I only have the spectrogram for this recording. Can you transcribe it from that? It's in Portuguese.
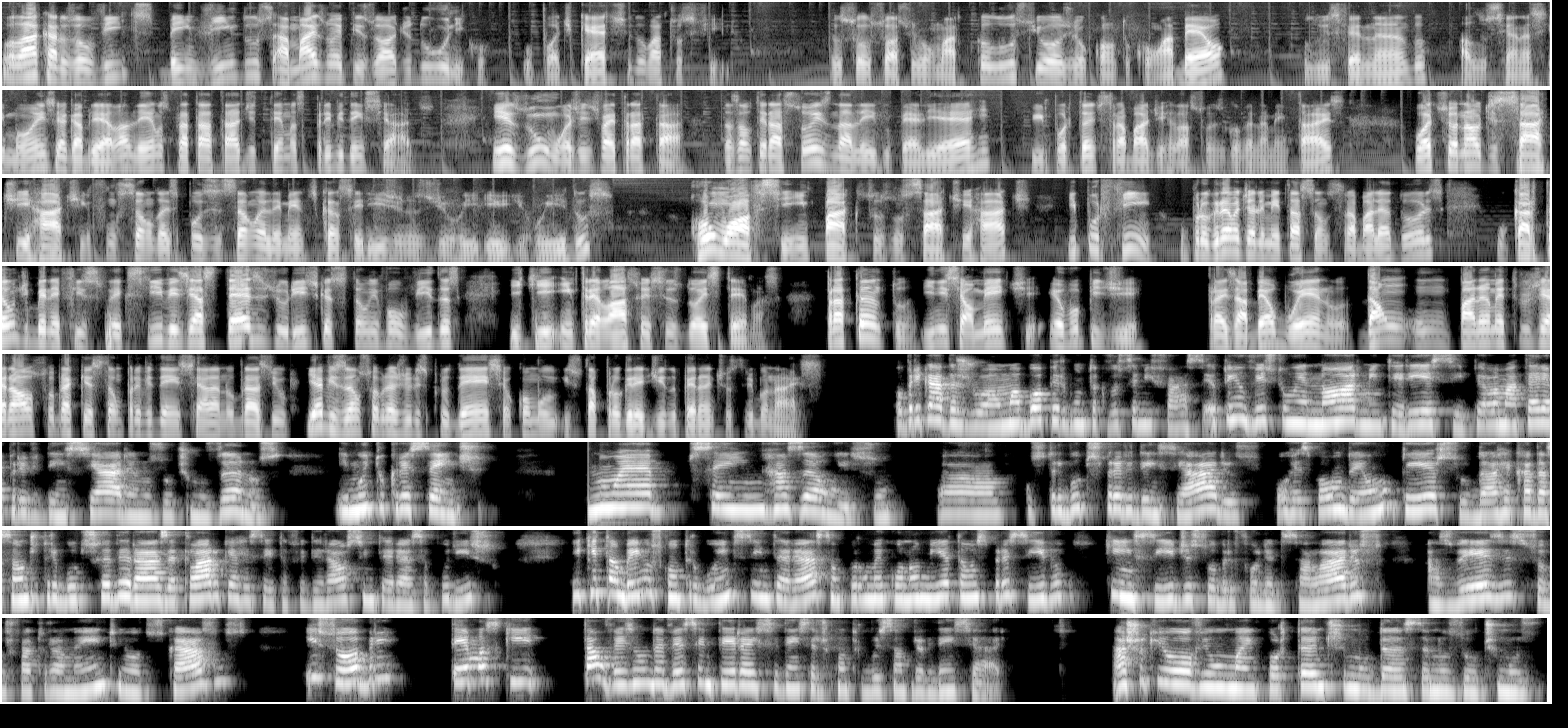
Olá, caros ouvintes, bem-vindos a mais um episódio do Único, o podcast do Matos Filho. Eu sou o sócio João Marcos Colucci e hoje eu conto com Abel, o Luiz Fernando, a Luciana Simões e a Gabriela Lemos para tratar de temas previdenciários. Em resumo, a gente vai tratar das alterações na lei do PLR, o importante trabalho de relações governamentais, o adicional de SAT e RAT em função da exposição a elementos cancerígenos de ruídos, home office, impactos no SAT e RAT, e, por fim, o programa de alimentação dos trabalhadores, o cartão de benefícios flexíveis e as teses jurídicas que estão envolvidas e que entrelaçam esses dois temas. Para tanto, inicialmente, eu vou pedir para Isabel Bueno dar um, um, parâmetro geral sobre a questão previdenciária no Brasil e a visão sobre a jurisprudência, como isso está progredindo perante os tribunais. Obrigada, João. Uma boa pergunta que você me faz. Eu tenho visto um enorme interesse pela matéria previdenciária nos últimos anos e muito crescente. Não é sem razão isso. Uh, os tributos previdenciários correspondem a um terço da arrecadação de tributos federais. É claro que a Receita Federal se interessa por isso e que também os contribuintes se interessam por uma economia tão expressiva que incide sobre folha de salários às vezes, sobre faturamento, em outros casos, e sobre temas que talvez não devessem ter a incidência de contribuição previdenciária. Acho que houve uma importante mudança nos últimos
